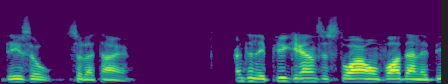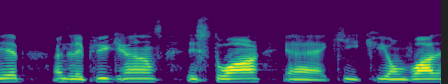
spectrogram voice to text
des eaux sur la terre. Une des plus grandes histoires qu'on voit dans la Bible, une des plus grandes histoires euh, qui, on voit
